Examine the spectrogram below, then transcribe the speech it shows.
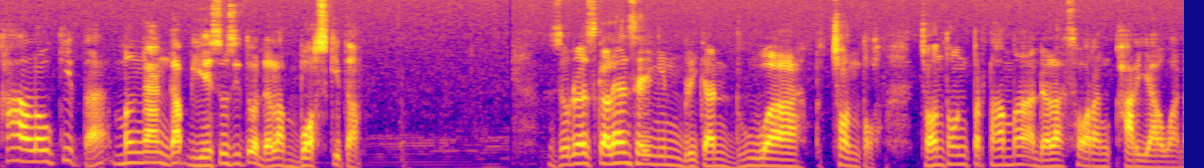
Kalau kita menganggap Yesus itu adalah bos kita. Saudara sekalian, saya ingin berikan dua contoh. Contoh yang pertama adalah seorang karyawan.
